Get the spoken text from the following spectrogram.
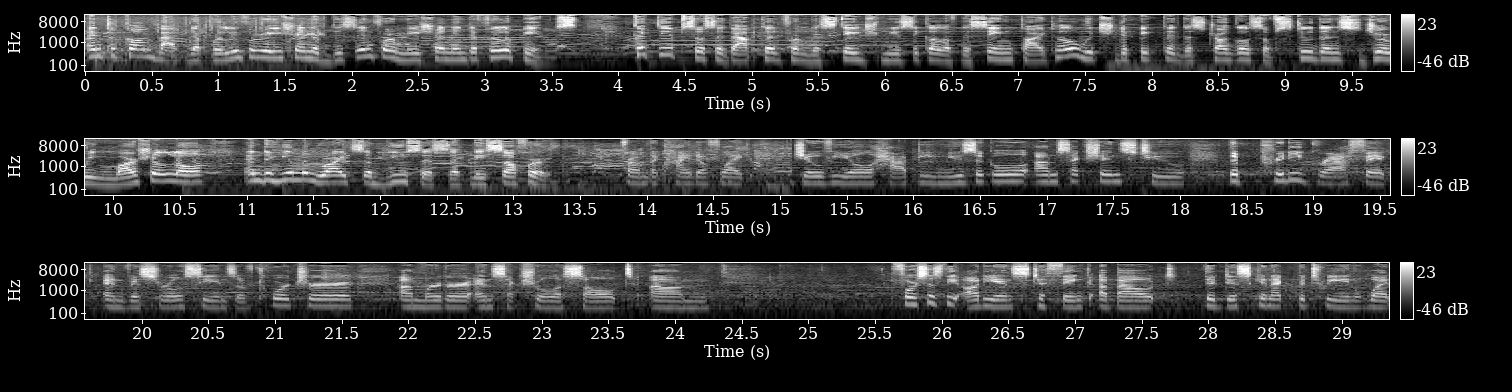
and to combat the proliferation of disinformation in the Philippines. Katips was adapted from the stage musical of the same title, which depicted the struggles of students during martial law and the human rights abuses that they suffered. From the kind of like jovial, happy musical um, sections to the pretty graphic and visceral scenes of torture, uh, murder, and sexual assault. Um, forces the audience to think about the disconnect between what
